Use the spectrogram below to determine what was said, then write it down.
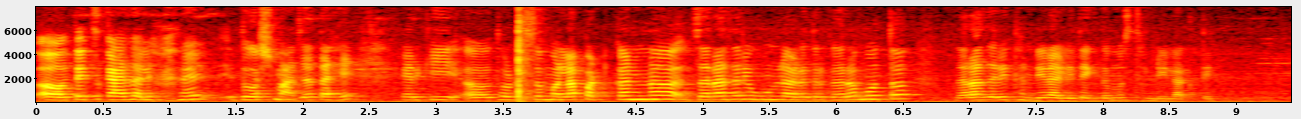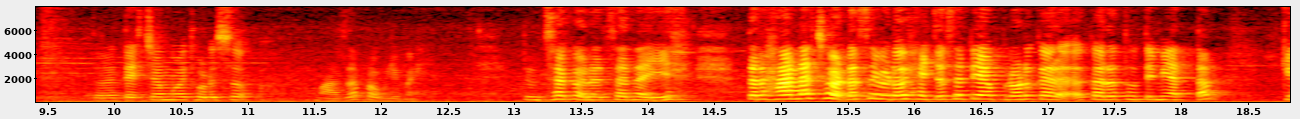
त्याचं काय झालं दोष माझ्यात आहे. कारण की थोडंसं मला पटकन जरा जरी ऊन लागलं तर गरम होतं जरा जरी थंडी लागली तर एकदमच थंडी लागते. तर त्याच्यामुळे थोडंसं माझा प्रॉब्लेम आहे. तुमचा करायचा नाही आहे तर हा ना छोटासा व्हिडिओ ह्याच्यासाठी अपलोड कर करत होते मी आत्ता की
